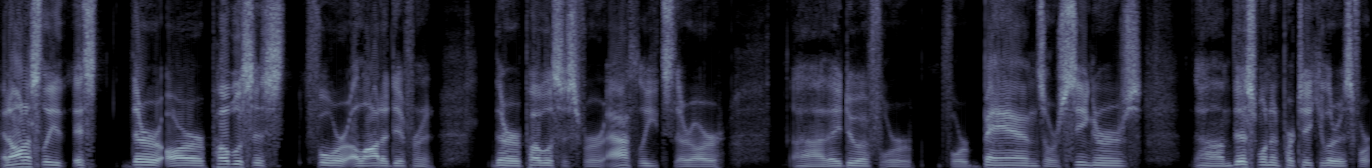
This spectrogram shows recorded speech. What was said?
and honestly, it's there are publicists for a lot of different there are publicists for athletes there are uh, they do it for for bands or singers. Um, this one in particular is for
